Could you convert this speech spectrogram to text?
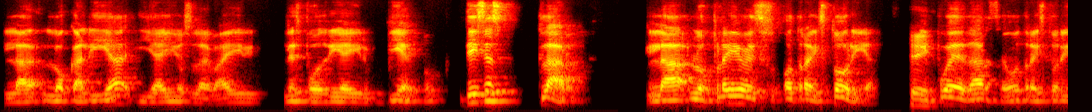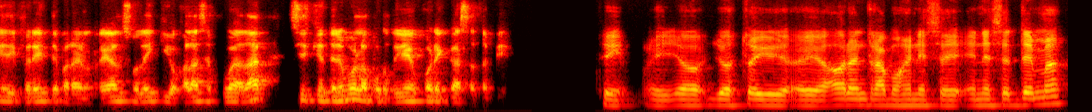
la localía y a ellos les, va a ir, les podría ir bien, ¿no? Dices, claro, la, los playoffs es otra historia, y puede darse otra historia diferente para el Real Soleil y ojalá se pueda dar si es que tenemos la oportunidad de jugar en casa también. Sí, yo, yo estoy, ahora entramos en ese, en ese tema.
